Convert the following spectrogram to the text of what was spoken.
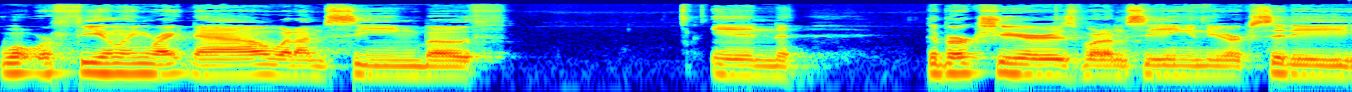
what we're feeling right now, what I'm seeing both in the Berkshires, what I'm seeing in New York City,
